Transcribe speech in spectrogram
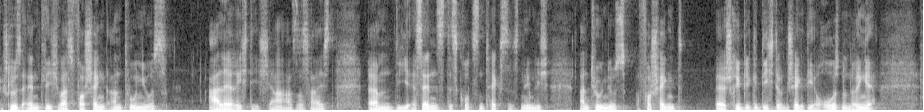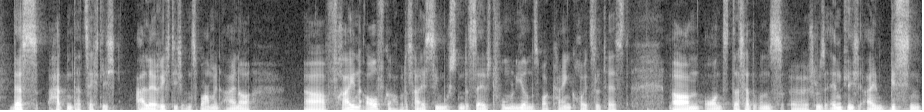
schlussendlich, was verschenkt Antonius? Alle richtig. Ja? Also das heißt, ähm, die Essenz des kurzen Textes, nämlich Antonius verschenkt, äh, schrieb ihr Gedichte und schenkte ihr Rosen und Ringe. Das hatten tatsächlich alle richtig und zwar mit einer äh, freien Aufgabe. Das heißt, sie mussten das selbst formulieren. Das war kein Kreuzeltest. Ähm, und das hat uns äh, schlussendlich ein bisschen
